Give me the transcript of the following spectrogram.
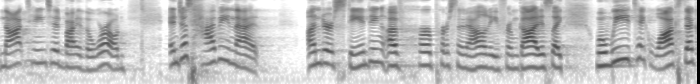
not tainted by the world. And just having that understanding of her personality from God. It's like when we take walks, that,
